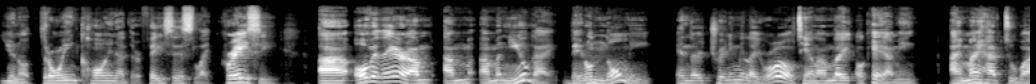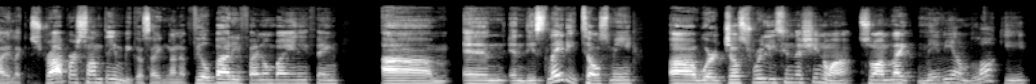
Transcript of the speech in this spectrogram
you know, throwing coin at their faces like crazy. Uh, over there, I'm I'm I'm a new guy. They don't know me, and they're treating me like royalty. And I'm like, okay, I mean, I might have to buy like a strap or something because I'm gonna feel bad if I don't buy anything. Um, and and this lady tells me, uh, we're just releasing the Chinois. So I'm like, maybe I'm lucky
